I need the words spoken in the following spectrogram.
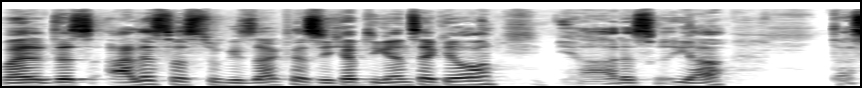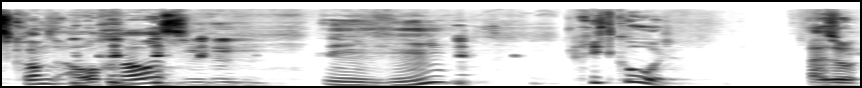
weil das alles, was du gesagt hast, ich habe die ganze Zeit gerochen, ja, das, ja, das kommt auch raus. mhm. Riecht gut. Also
